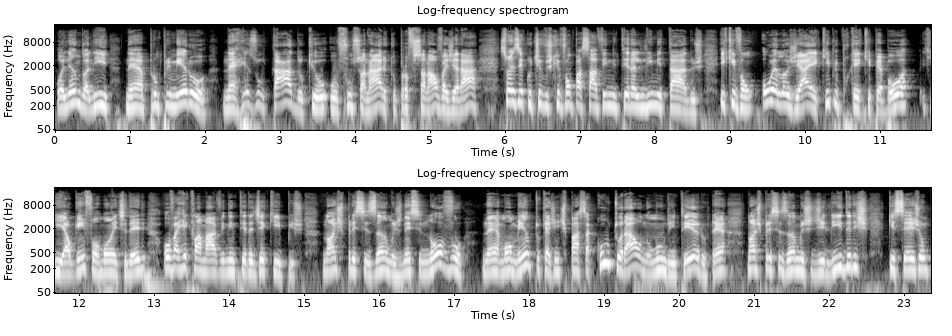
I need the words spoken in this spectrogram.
olhando ali, né, para um primeiro, né, resultado que o, o funcionário, que o profissional vai gerar, são executivos que vão passar a vida inteira limitados e que vão ou elogiar a equipe porque a equipe é boa e alguém formou antes dele, ou vai reclamar a vida inteira de equipes. Nós precisamos, nesse novo né, momento que a gente passa cultural no mundo inteiro, né, nós precisamos de líderes que sejam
